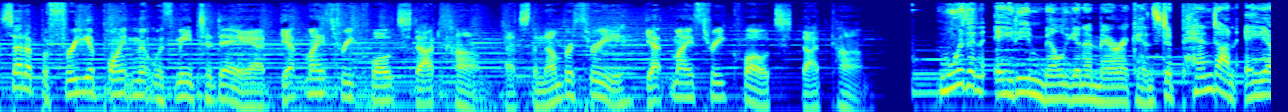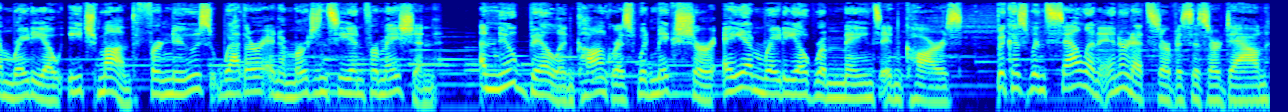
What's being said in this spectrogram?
Set up a free appointment with me today at getmy3quotes.com. That's the number three, getmy3quotes.com. More than 80 million Americans depend on AM radio each month for news, weather, and emergency information. A new bill in Congress would make sure AM radio remains in cars because when cell and internet services are down,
